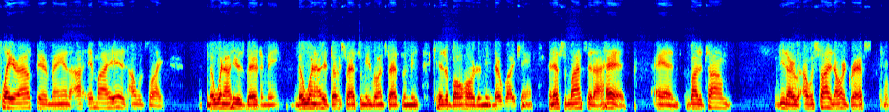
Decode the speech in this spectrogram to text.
player out there, man. I, in my head, I was like, no one out here is better than me. No one out here throws faster than me, runs faster than me, can hit a ball harder than me. Nobody can. And that's the mindset I had. And by the time, you know, I was signing autographs for,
